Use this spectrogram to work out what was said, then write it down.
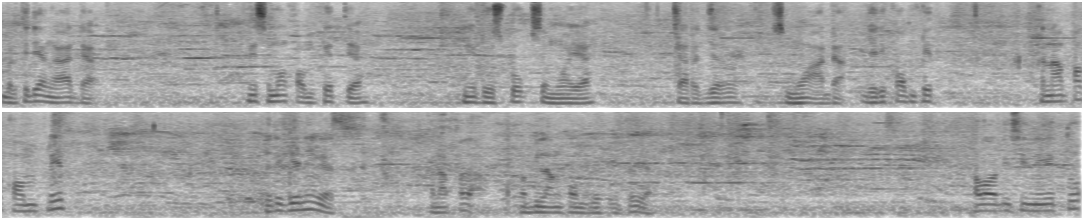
berarti dia nggak ada. Ini semua komplit ya. Ini dusbook semua ya. Charger semua ada. Jadi komplit. Kenapa komplit? Jadi gini guys. Kenapa aku bilang komplit itu ya kalau di sini itu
